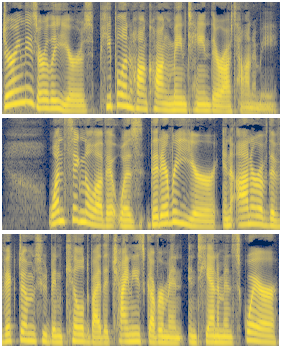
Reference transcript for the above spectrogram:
During these early years, people in Hong Kong maintained their autonomy. One signal of it was that every year, in honor of the victims who'd been killed by the Chinese government in Tiananmen Square,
